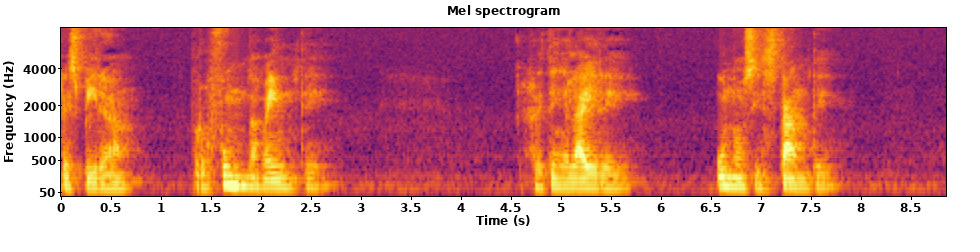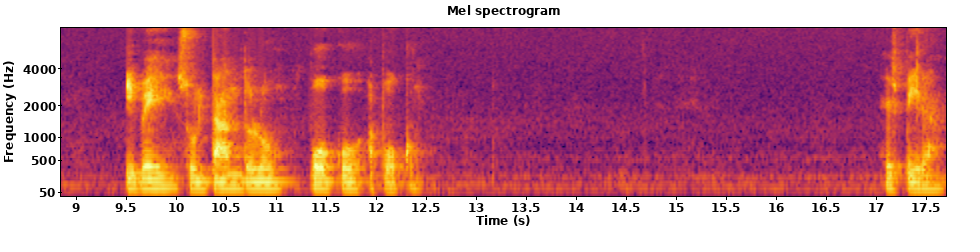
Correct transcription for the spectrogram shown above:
Respira profundamente. Retén el aire unos instantes y ve soltándolo poco a poco. Respira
